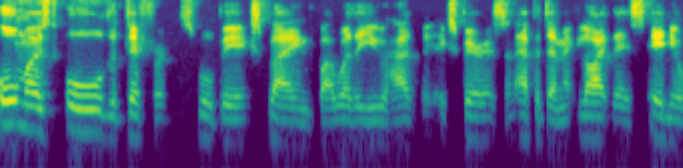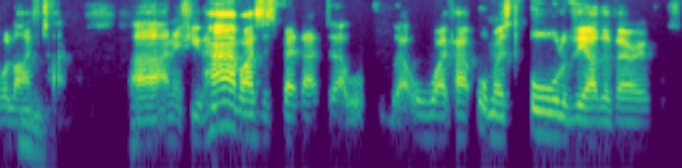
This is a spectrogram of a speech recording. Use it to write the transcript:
almost all the difference will be explained by whether you had experienced an epidemic like this in your hmm. lifetime. Uh, and if you have, I suspect that, that, will, that will wipe out almost all of the other variables.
